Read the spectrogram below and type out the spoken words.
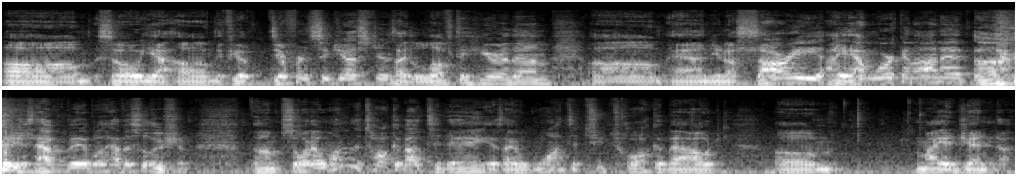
Um, so yeah, um, if you have different suggestions, I'd love to hear them. Um, and you know, sorry, I am working on it. Uh, I just haven't been able to have a solution. Um, so what I wanted to talk about today is I wanted to talk about um, my agenda.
